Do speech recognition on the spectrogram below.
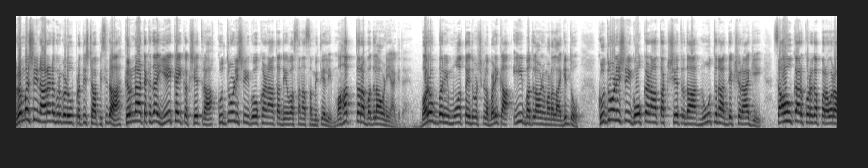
ಬ್ರಹ್ಮಶ್ರೀ ನಾರಾಯಣ ಗುರುಗಳು ಪ್ರತಿಷ್ಠಾಪಿಸಿದ ಕರ್ನಾಟಕದ ಏಕೈಕ ಕ್ಷೇತ್ರ ಕುದ್ರೋಳಿ ಶ್ರೀ ಗೋಕರ್ಣನಾಥ ದೇವಸ್ಥಾನ ಸಮಿತಿಯಲ್ಲಿ ಮಹತ್ತರ ಬದಲಾವಣೆಯಾಗಿದೆ. ಬರೋಬ್ಬರಿ ಮೂವತ್ತೈದು ವರ್ಷಗಳ ಬಳಿಕ ಈ ಬದಲಾವಣೆ ಮಾಡಲಾಗಿದ್ದು, ಕುದ್ರೋಳಿ ಶ್ರೀ ಗೋಕರ್ಣನಾಥ ಕ್ಷೇತ್ರದ ನೂತನ ಅಧ್ಯಕ್ಷರಾಗಿ ಸಾಹುಕಾರ್ ಕೊರಗಪ್ಪರವರ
